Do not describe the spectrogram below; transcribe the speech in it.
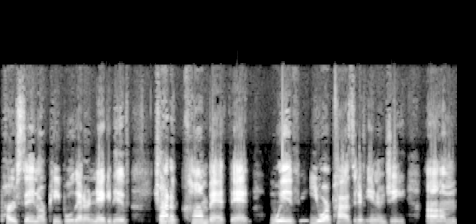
person or people that are negative, try to combat that with your positive energy. Um,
